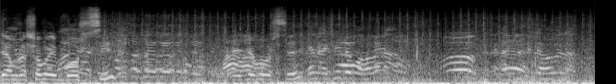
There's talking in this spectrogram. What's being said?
যে আমরা সবাই বসছি। এই যে বসছে। আমরা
